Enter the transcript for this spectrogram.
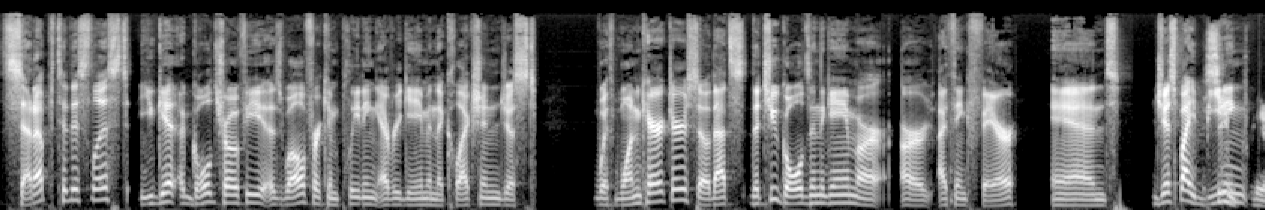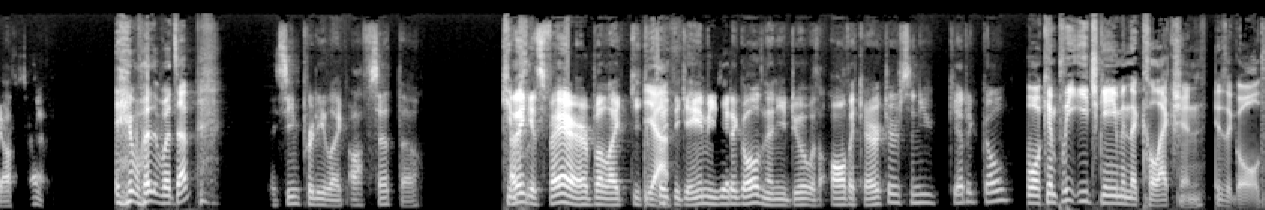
setup to this list. You get a gold trophy as well for completing every game in the collection just with one character. So that's the two golds in the game are are I think fair. And just by seem beating what, what's up? They seem pretty like offset though. I think it's fair, but like you complete Yeah. the game, you get a gold, and then you do it with all the characters, and you get a gold. well, complete each game in the collection is a gold,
